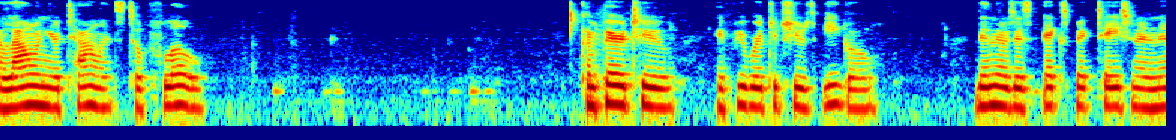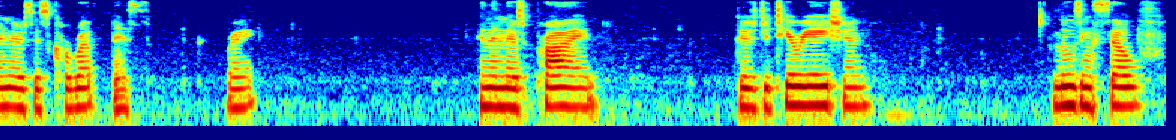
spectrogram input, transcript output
Allowing your talents to flow. Compared to if you were to choose ego, then there's this expectation and then there's this corruptness right? And then there's pride, there's deterioration, losing self.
